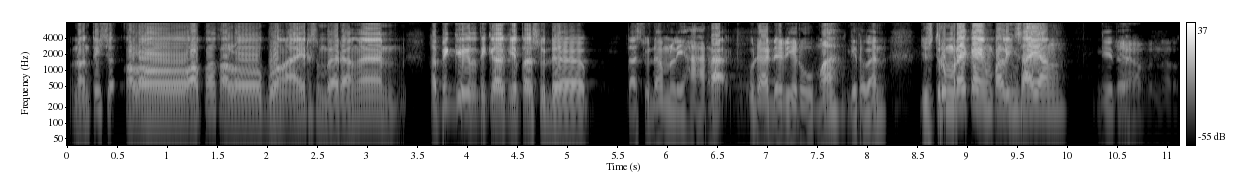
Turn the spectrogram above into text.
Nanti kalau apa kalau buang air sembarangan. Tapi ketika kita sudah kita sudah melihara, udah ada di rumah gitu kan, justru mereka yang paling sayang gitu. Iya bener.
